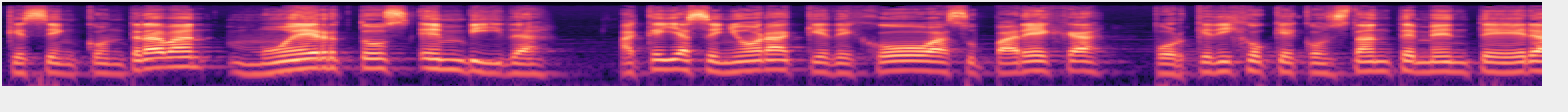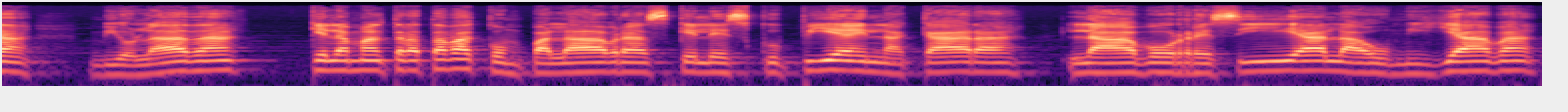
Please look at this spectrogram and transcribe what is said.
que se encontraban muertos en vida. Aquella señora que dejó a su pareja porque dijo que constantemente era violada, que la maltrataba con palabras, que le escupía en la cara, la aborrecía, la humillaba,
